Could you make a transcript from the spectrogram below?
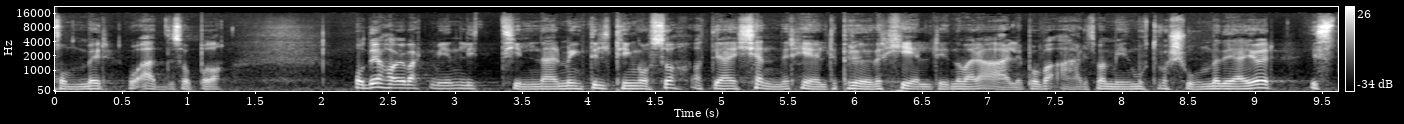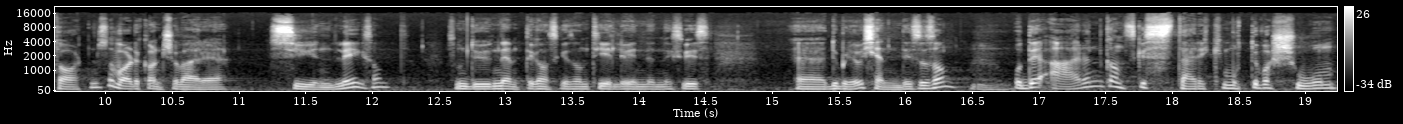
kommer og addes oppå. da. Og det har jo vært min litt tilnærming til ting også. At jeg kjenner hele til, prøver hele tiden å være ærlig på hva er det som er min motivasjon med det jeg gjør. I starten så var det kanskje å være synlig, ikke sant. Som du nevnte ganske sånn tidlig og innledningsvis. Eh, Du ble jo kjendis og sånn. Og det er en ganske sterk motivasjon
